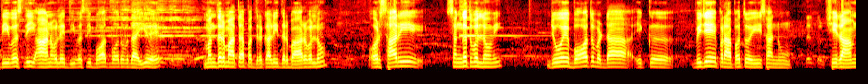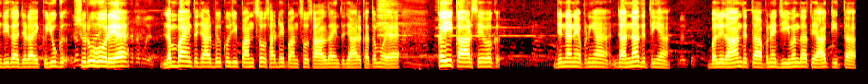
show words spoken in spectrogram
ਦਿਵਸ ਦੀ ਆਉਣ ਵਾਲੇ ਦਿਵਸ ਦੀ ਬਹੁਤ ਬਹੁਤ ਵਧਾਈ ਹੋਏ। ਮੰਦਰ ਮਾਤਾ ਭਦਰਕਾਲੀ ਦਰਬਾਰ ਵੱਲੋਂ ਔਰ ਸਾਰੀ ਸੰਗਤ ਵੱਲੋਂ ਵੀ ਜੋ ਇਹ ਬਹੁਤ ਵੱਡਾ ਇੱਕ ਵਿਜੇ ਪ੍ਰਾਪਤ ਹੋਈ ਸਾਨੂੰ ਸ਼੍ਰੀ ਰਾਮ ਜੀ ਦਾ ਜਿਹੜਾ ਇੱਕ ਯੁੱਗ ਸ਼ੁਰੂ ਹੋ ਰਿਹਾ ਹੈ। ਲੰਬਾ ਇੰਤਜ਼ਾਰ ਬਿਲਕੁਲ ਜੀ 500 550 ਸਾਲ ਦਾ ਇੰਤਜ਼ਾਰ ਖਤਮ ਹੋਇਆ ਹੈ। ਕਈ ਕਾਰ ਸੇਵਕ ਜਿਨ੍ਹਾਂ ਨੇ ਆਪਣੀਆਂ ਜਾਨਾਂ ਦਿੱਤੀਆਂ ਬਲੀਦਾਨ ਦਿੱਤਾ ਆਪਣੇ ਜੀਵਨ ਦਾ ਤਿਆਗ ਕੀਤਾ।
